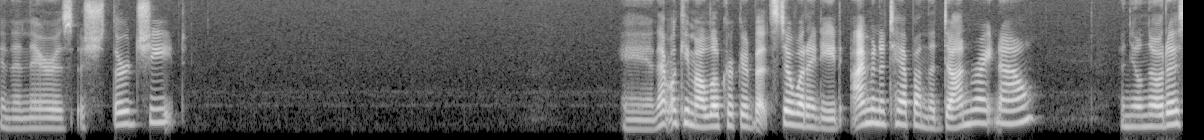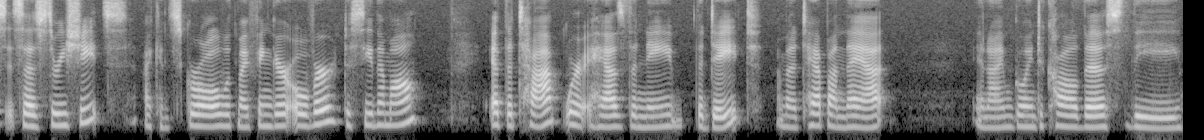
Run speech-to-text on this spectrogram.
And then there is a third sheet and that one came out a little crooked but still what I need. I'm going to tap on the done right now and you'll notice it says three sheets. I can scroll with my finger over to see them all. At the top where it has the name, the date, I'm going to tap on that and I'm going to call this the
